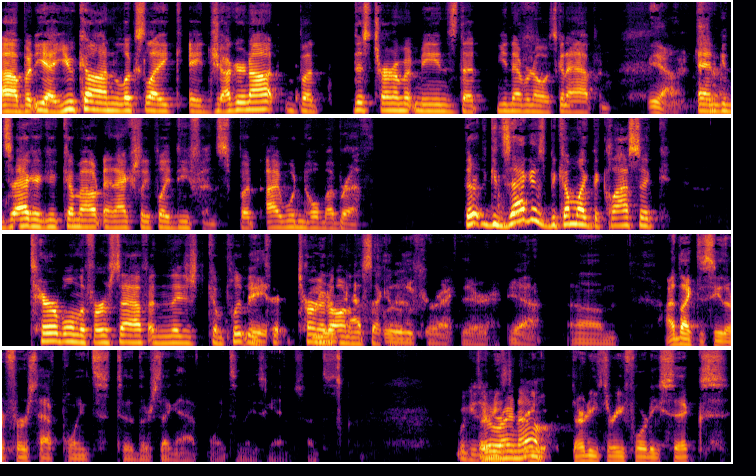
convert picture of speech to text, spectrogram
Uh, but yeah, UConn looks like a juggernaut, but this tournament means that you never know what's going to happen. yeah. And sure. Gonzaga could come out and actually play defense, but I wouldn't hold my breath. There, Gonzaga has become like the classic terrible in the first half, and then they just completely t- turn it on in the second half. correct there. Yeah. Um, I'd like to see their first half points to their second half points in these games. That's We can do it right now. 33 46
